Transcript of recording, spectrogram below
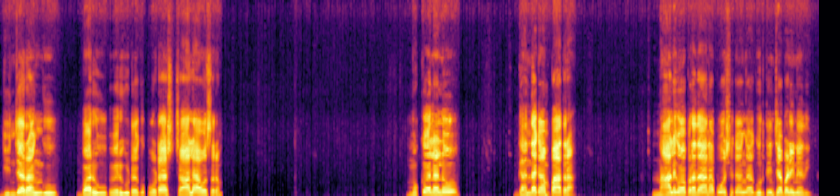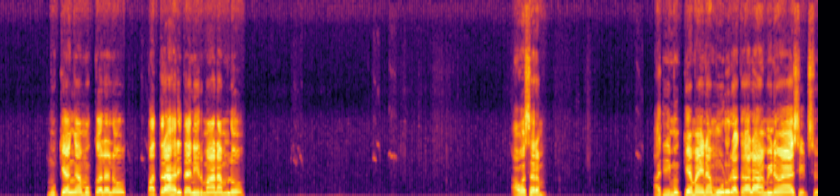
గింజ రంగు బరువు పెరుగుటకు పొటాష్ చాలా అవసరం. మొక్కలలో గంధకం పాత్ర నాలుగవ ప్రధాన పోషకంగా గుర్తించబడినది. ముఖ్యంగా మొక్కలలో పత్రహరిత నిర్మాణంలో అవసరం. అతి ముఖ్యమైన మూడు రకాల అమినో యాసిడ్స్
